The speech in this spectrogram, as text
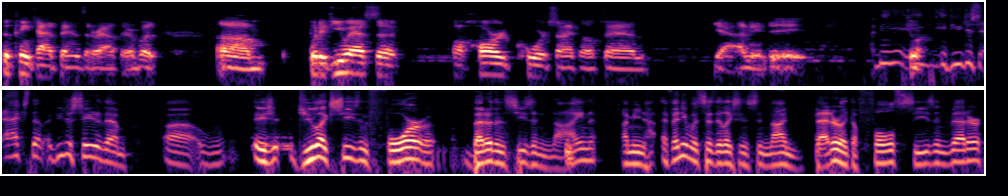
the Pink Hat fans that are out there. But um, but if you ask a a hardcore Seinfeld fan, yeah, I mean, it, I mean, if, if, you just ask them, if you just say to them, uh, is, do you like season four better than season nine? I mean, if anyone says they like season nine better, like the full season better,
